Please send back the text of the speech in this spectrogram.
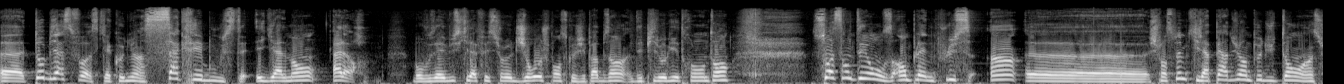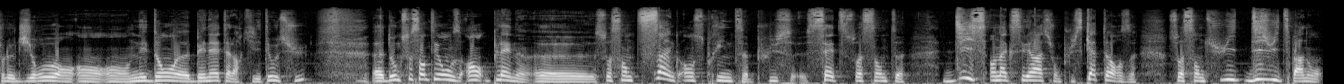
Euh, Tobias Foss qui a connu un sacré boost également. Alors, bon vous avez vu ce qu'il a fait sur le Giro, je pense que j'ai pas besoin d'épiloguer trop longtemps. 71 en pleine, plus 1. Euh, je pense même qu'il a perdu un peu du temps hein, sur le Giro en, aidant euh, Bennett alors qu'il était au-dessus. Euh, donc 71 en pleine, 65 en sprint, plus 7, 70 en accélération, plus 14, 68, 18 pardon,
